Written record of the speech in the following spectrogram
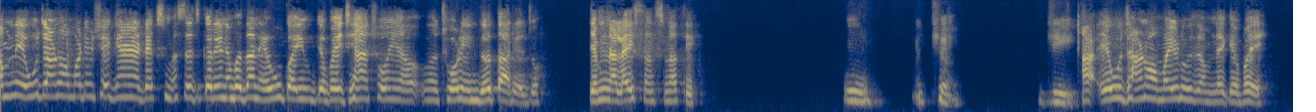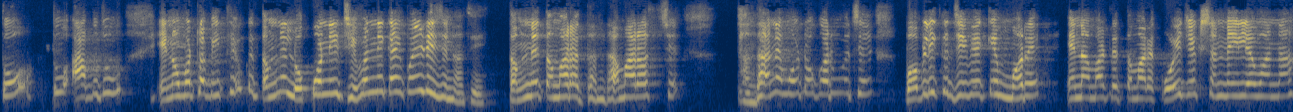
અમને એવું જાણવા મળ્યું છે કે એને ટેક્સ્ટ મેસેજ કરીને બધાને એવું કહ્યું કે ભાઈ, જ્યાં છો અહીંયા છોડીને જતા રહેજો. જેમના લાયસન્સ નથી. અચ્છા. હા એવું જાણવા મળ્યું છે અમને કે ભાઈ, તો તો આ બધું, એનો મતલબ એ થયો કે તમને લોકોની જીવનની કઈ પડી જ નથી. તમને તમારા ધંધામાં રસ છે. ધંધાને મોટો કરવો છે. પબ્લિક જીવે કે મરે, એના માટે તમારે કોઈ જ એક્શન નહીં લેવાના.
